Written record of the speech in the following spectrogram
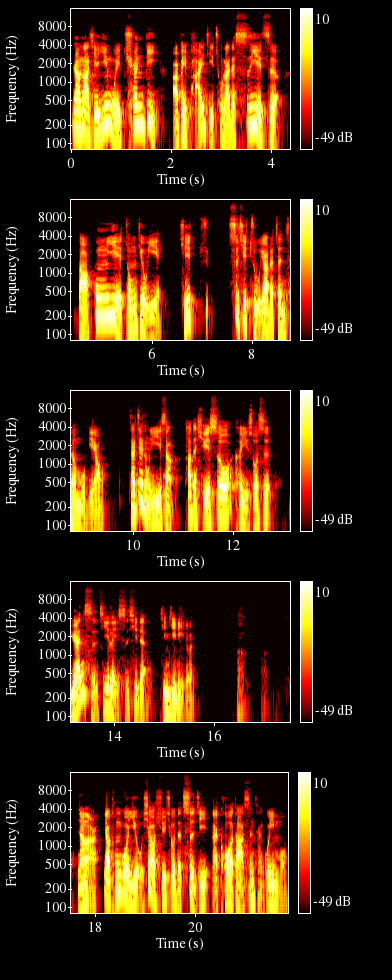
让那些因为圈地而被排挤出来的失业者到工业中就业，其主是其主要的政策目标。在这种意义上，他的学说可以说是原始积累时期的经济理论。然而，要通过有效需求的刺激来扩大生产规模，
